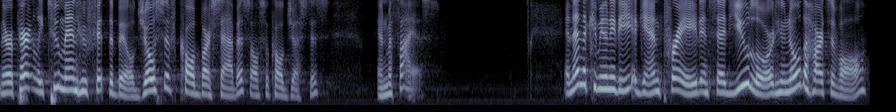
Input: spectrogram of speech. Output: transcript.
There are apparently two men who fit the bill Joseph, called Barsabbas, also called Justus, and Matthias. And then the community again prayed and said, You, Lord, who know the hearts of all,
